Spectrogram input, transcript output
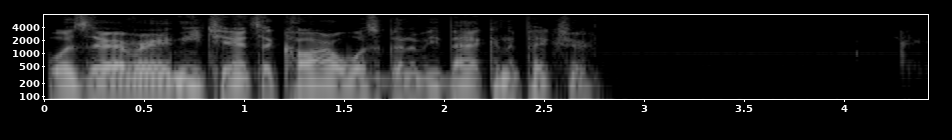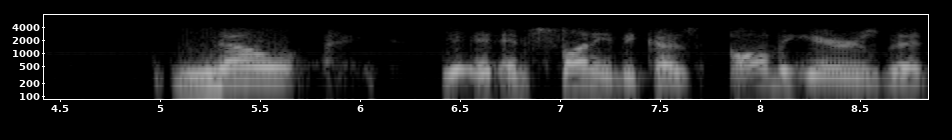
was there ever any chance that Carl was going to be back in the picture? No, it, it's funny because all the years that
